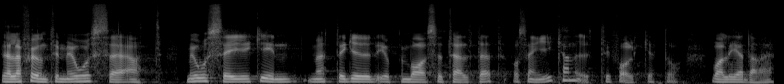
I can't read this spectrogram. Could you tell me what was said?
relation till Mose att Mose gick in, mötte Gud i uppenbarelsetältet och sen gick han ut till folket och var ledare.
